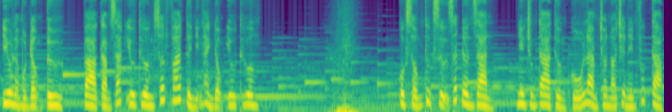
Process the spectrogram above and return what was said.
Yêu là một động từ và cảm giác yêu thương xuất phát từ những hành động yêu thương. Cuộc sống thực sự rất đơn giản, nhưng chúng ta thường cố làm cho nó trở nên phức tạp.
